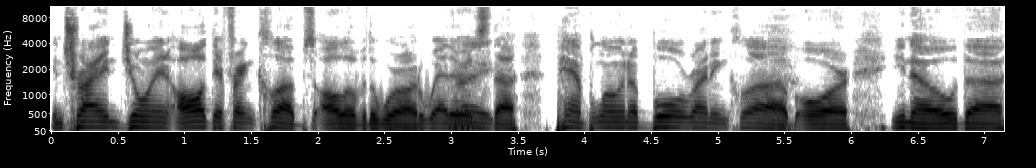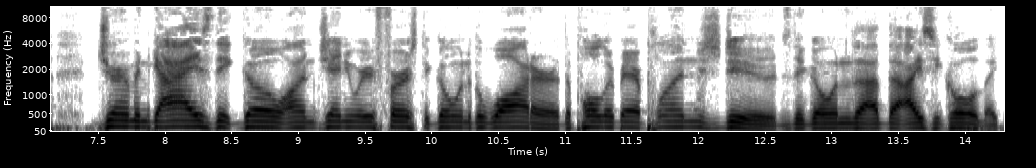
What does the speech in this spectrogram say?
and try and join all different clubs all over the world, whether it's the Pamplona Bull Running Club or you know the German guys that go on January first that go into the water, the polar bear plunge dudes that go into the, the icy cold, like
